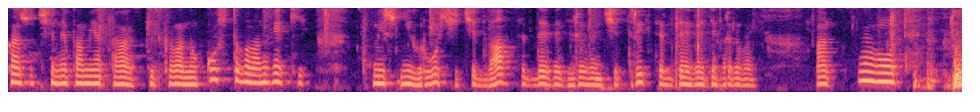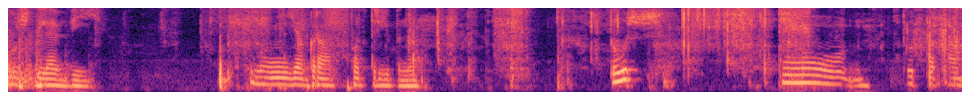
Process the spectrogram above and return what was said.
кажучи, не пам'ятаю, скільки воно коштувало. Ну, якісь смішні гроші, чи 29 гривень, чи 39 гривень. А це от туш для вій. Мені якраз потрібно. Туш, ну, тут така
